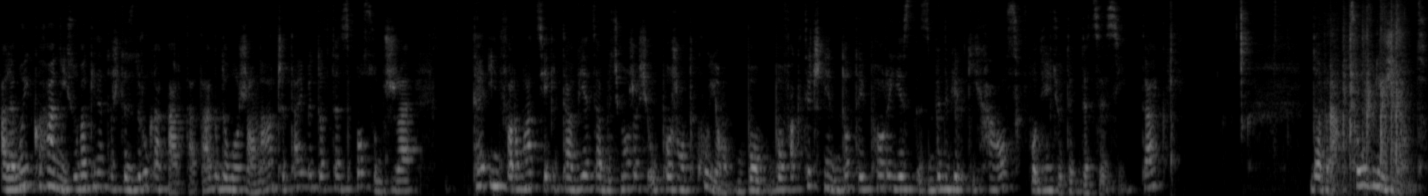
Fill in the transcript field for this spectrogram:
Ale moi kochani, z uwagi na to, że to jest druga karta, tak, dołożona, czytajmy to w ten sposób, że te informacje i ta wiedza być może się uporządkują, bo, bo faktycznie do tej pory jest zbyt wielki chaos w podjęciu tych decyzji, tak? Dobra, co u bliźniąt?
